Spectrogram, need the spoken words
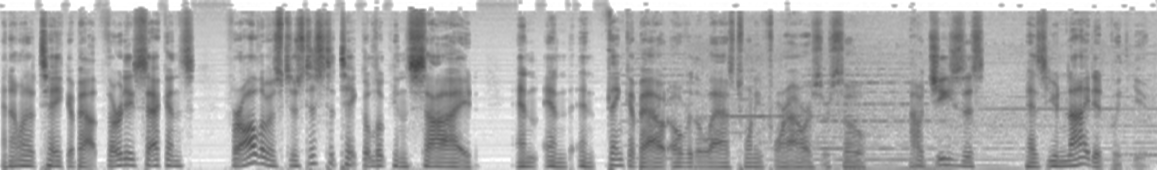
And I want to take about 30 seconds for all of us just, just to take a look inside and, and, and think about over the last 24 hours or so how Jesus has united with you.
